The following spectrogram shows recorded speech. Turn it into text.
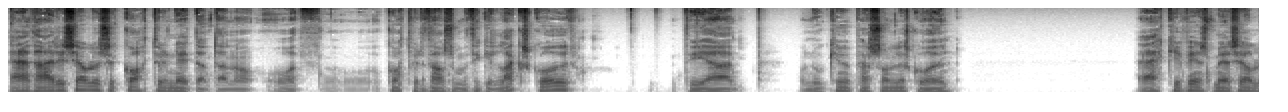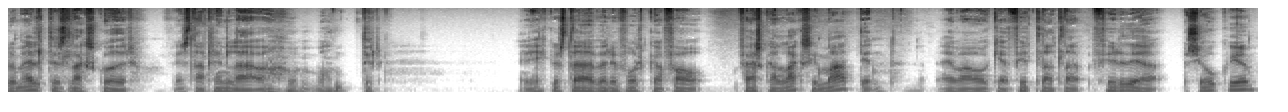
En það er í sjálfu sig gott fyrir neytandan og, og, og gott fyrir þá sem þykir lagskoður því að, og nú kemur persónlega skoðun, ekki finnst mér sjálfum eldis lagskoður, finnst það hreinlega vondur. En ykkur staði verið fólk að fá ferskan lags í matinn ef á ekki að fylla alltaf fyrir því að sjókvíum.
